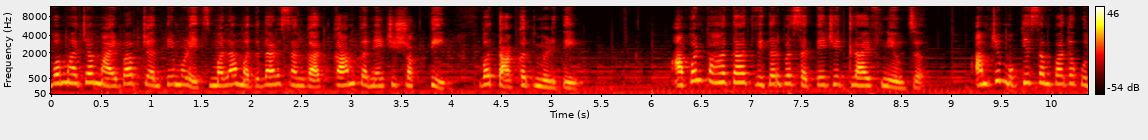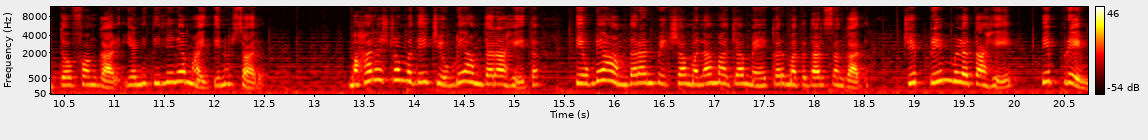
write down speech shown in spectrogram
व माझ्या मायबाप जनतेमुळेच मला मतदारसंघात काम करण्याची शक्ती व ताकद मिळते. आपण पाहतात विदर्भ सत्यजित लाईव्ह न्यूज आमचे मुख्य संपादक उद्धव फंगाळ यांनी दिलेल्या माहितीनुसार महाराष्ट्रामध्ये जेवढे आमदार आहेत तेवढ्या आमदारांपेक्षा मला माझ्या मेहकर मतदारसंघात जे प्रेम मिळत आहे ते प्रेम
